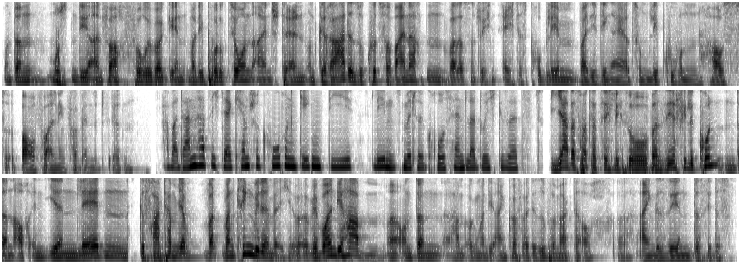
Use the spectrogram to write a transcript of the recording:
Und dann mussten die einfach vorübergehend mal die Produktion einstellen. Und gerade so kurz vor Weihnachten war das natürlich ein echtes Problem, weil die Dinger ja zum Lebkuchenhausbau vor allen Dingen verwendet werden. Aber dann hat sich der Kemsche Kuchen gegen die Lebensmittelgroßhändler durchgesetzt. Ja, das war tatsächlich so, weil sehr viele Kunden dann auch in ihren Läden gefragt haben, ja, wann, wann kriegen wir denn welche? Wir wollen die haben. Und dann haben irgendwann die Einkäufer der Supermärkte auch äh, eingesehen, dass sie das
